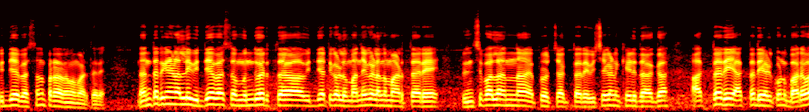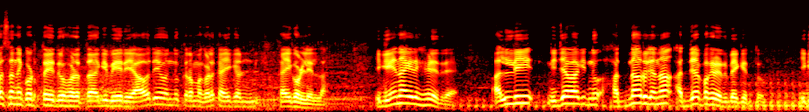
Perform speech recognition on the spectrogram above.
ವಿದ್ಯಾಭ್ಯಾಸವನ್ನು ಪ್ರಾರಂಭ ಮಾಡ್ತಾರೆ. ನಂತರ ಏನಲ್ಲಿ ವಿದ್ಯಾಭ್ಯಾಸ ಮುಂದುವರಿತಾ ವಿದ್ಯಾರ್ಥಿಗಳು ಮನೆಗಳನ್ನು ಮಾಡ್ತಾರೆ ಪ್ರಿನ್ಸಿಪಾಲನ್ನು ಅಪ್ರೋಚ್ ಆಗ್ತಾರೆ, ವಿಷಯಗಳನ್ನು ಕೇಳಿದಾಗ ಆಗ್ತದೆ ಆಗ್ತದೆ ಹೇಳ್ಕೊಂಡು ಭರವಸೆನೇ ಕೊಡ್ತಾ ಇದು ಹೊರತಾಗಿ ಬೇರೆ ಯಾವುದೇ ಒಂದು ಕ್ರಮಗಳು ಕೈಗೊಂಡು ಕೈಗೊಳ್ಳಿಲ್ಲ. ಈಗ ಏನಾಗಿದೆ ಹೇಳಿದರೆ ಅಲ್ಲಿ ನಿಜವಾಗಿ ಹದಿನಾರು ಜನ ಅಧ್ಯಾಪಕರು ಇರಬೇಕಿತ್ತು. ಈಗ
